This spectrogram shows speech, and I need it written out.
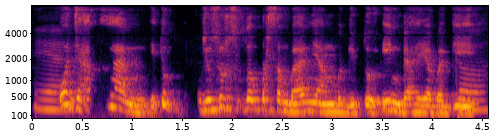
Iya. Oh jangan, itu justru satu persembahan yang begitu indah ya bagi Betul,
